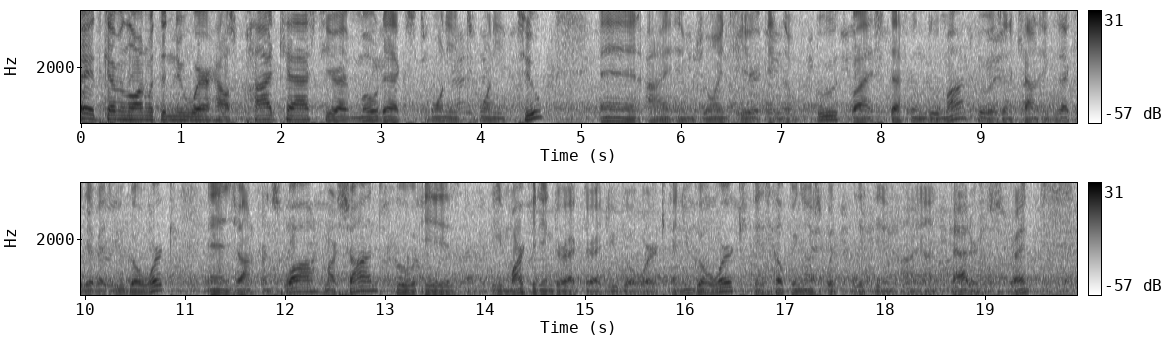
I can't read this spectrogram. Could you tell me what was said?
Hey, it's Kevin Lawton with the New Warehouse Podcast here at Modex 2022. And I am joined here in the booth by Stephan Dumont, who is an account executive at UgoWork, and Jean Francois Marchand, who is the marketing director at UgoWork. And UgoWork is helping us with lithium ion batteries, right?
